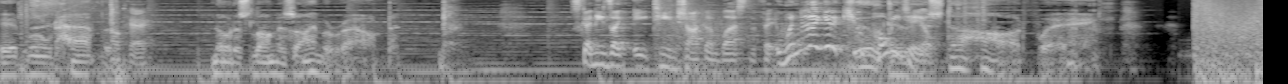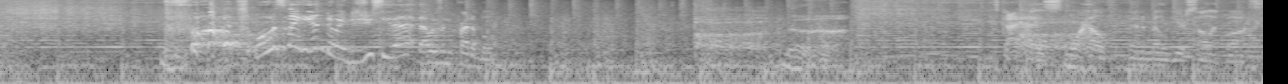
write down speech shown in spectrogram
it won't happen. Okay. Not as long as I'm around. This guy needs like 18 shotgun blasts in the face. When did I get a cute We'll ponytail? this the hard way. what was my hand doing? Did you see that? That was incredible. This guy has more health than a Metal Gear Solid boss.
